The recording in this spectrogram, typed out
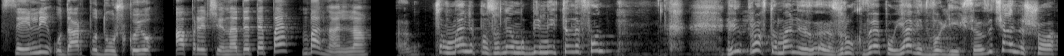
сильний удар подушкою. А причина ДТП банальна. У мене позвонив мобільний телефон. Він просто в мене з- рук випав, я відволікся. Звичайно, що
